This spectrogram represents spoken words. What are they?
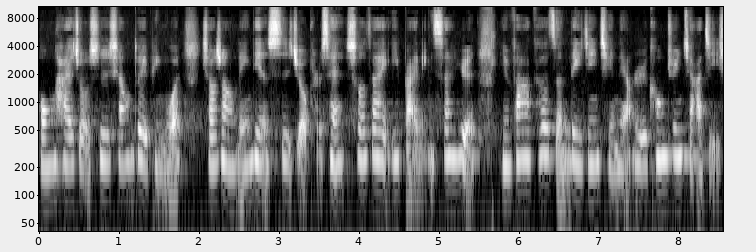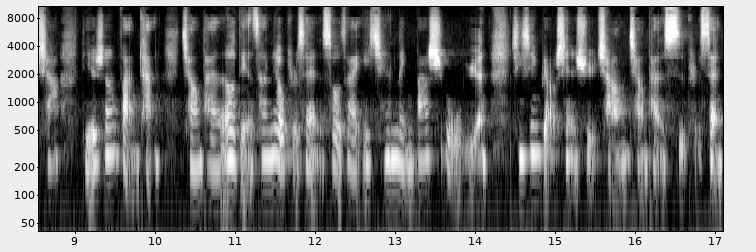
红海走势相对平稳，小涨零点四九 percent，收在一百零三元。联发科则历经前两日空军夹击下，跌升反弹，强弹二点三六 percent，收在一千零八十五元。新兴表现续强，强弹四 percent。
